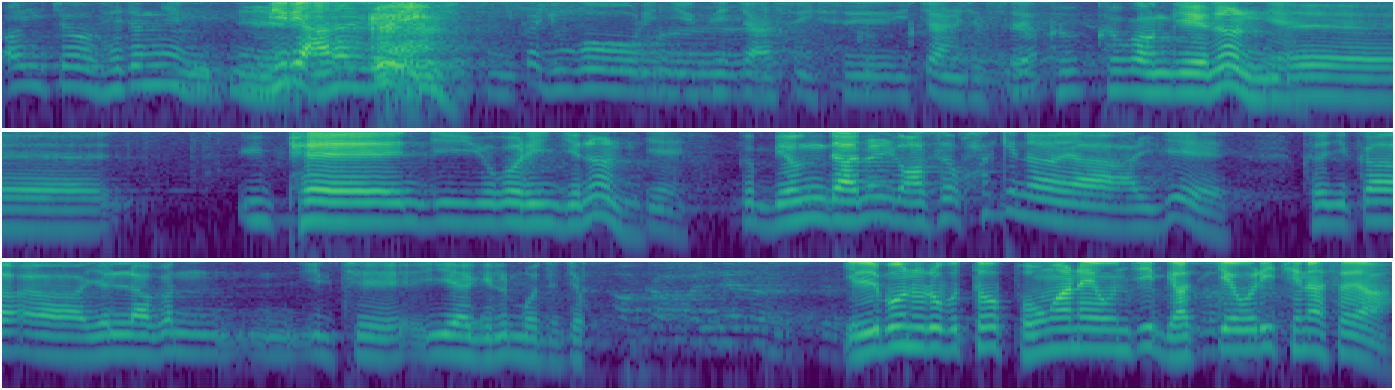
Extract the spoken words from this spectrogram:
아니 저 회장님 예. 미리 안 알려주셨습니까? 유골인지 위패인지 알 수 있지 않으셨어요? 그, 그 관계는 예. 에, 위패인지 유골인지는 예. 그 명단을 와서 확인해야 알지. 그러니까 어, 연락은 일체 이야기를 못했죠. 일본으로부터 봉환해 온 지 몇 개월이 지나서야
